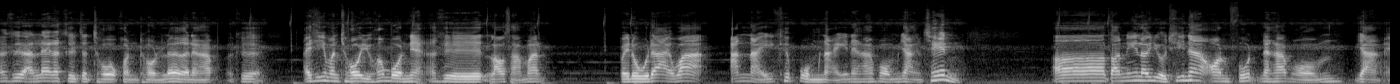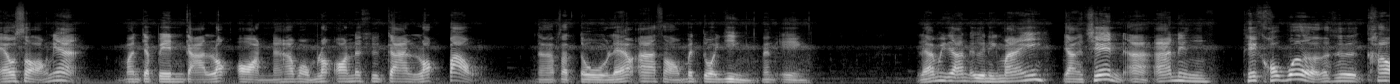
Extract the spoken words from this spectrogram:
ก็คืออันแรกก็คือจะโชว์คอนโทรลเลอร์นะครับ ก็คือไอที่มันโชว์อยู่ข้างบนเนี่ยก็คือเราสามารถไปดูได้ว่าอันไหนคือปุ่มไหนนะครับผมอย่างเช่นเอ่อตอนนี้เราอยู่ที่หน้า on foot นะครับผมอย่าง L2 เนี่ยมันจะเป็นการล็อกออนนะครับผมล็อกออนก็คือการล็อกเป้านะครับศัตรูแล้ว R2 เป็นตัวยิงนั่นเอง แล้วมีอันอื่นอีกไหมอย่างเช่นอ่า R1 take cover ก็คือเข้า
